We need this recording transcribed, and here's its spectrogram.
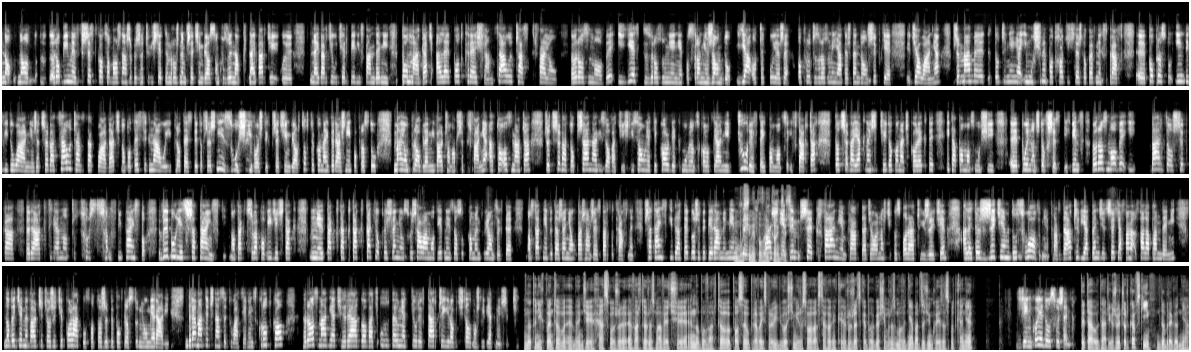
no, no, robimy wszystko, co można, żeby rzeczywiście tym różnym przedsiębiorstwom, którzy na, najbardziej, y, najbardziej ucierpieli w pandemii, pomagać, ale podkreślam, cały czas trwają rozmowy i jest zrozumienie po stronie rządu. Ja oczekuję, że oprócz zrozumienia też będą szybkie działania, że mamy do czynienia i musimy podchodzić też do pewnych spraw y, po prostu indywidualnie, że trzeba cały czas zakładać, no bo te sygnały i protesty to przecież nie jest złośliwość tych przedsiębiorców, tylko najwyraźniej po prostu mają problem i walczą o przetrwanie, a to oznacza, że trzeba to przeanalizować. Jeśli są jakiekolwiek, mówiąc kolokwialnie, dziury w tej pomocy i w tarczach, to trzeba jak najszybciej dokonać korekty i ta pomoc musi y, płynąć do wszystkich. Więc rozmowy i bardzo szybka reakcja, no cóż, szanowni państwo, wybór jest szatański, no tak trzeba powiedzieć, tak, mm, tak, tak, tak, takie określenie usłyszałam od jednej z osób komentujących te ostatnie wydarzenia, uważam, że jest bardzo trafny. Szatański dlatego, że wybieramy między właśnie kończyć. tym przetrwaniem, prawda, działalności gospodarczej życiem, ale też życiem dosłownie, prawda, czyli jak będzie trzecia fala, fala pandemii, no będziemy walczyć o życie Polaków, o to, żeby po prostu nie umierali. Dramatyczna sytuacja, więc krótko rozmawiać, reagować, uzupełniać dziury w tarczy i robić to możliwie jak najszybciej. No to niech puentą e, będzie hasło, że warto rozmawiać, e, no bo warto. Poseł Prawa i Sprawiedliwości Mirosława Stachowiak-Różecka była gościem rozmowy dnia. Bardzo dziękuję za spotkanie. Dziękuję, do usłyszenia. Pytał Dariusz Wieczorkowski. Dobrego dnia.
